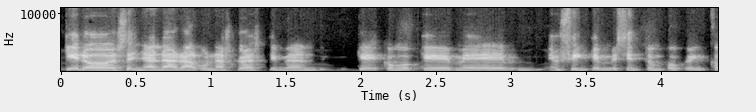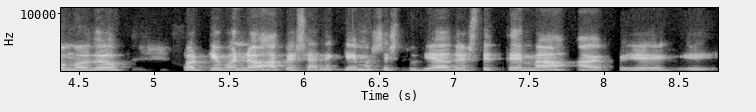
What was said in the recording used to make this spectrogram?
quiero señalar algunas cosas que, me que como que me, en fin, que me siento un poco incómodo, porque bueno, a pesar de que hemos estudiado este tema eh,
